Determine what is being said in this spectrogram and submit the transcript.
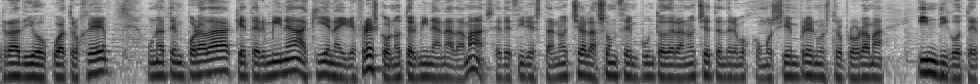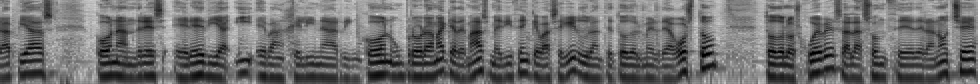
Radio 4G. Una temporada que termina aquí en aire fresco, no termina nada más. Es decir, esta noche a las 11 en punto de la noche tendremos como siempre nuestro programa Índigo Terapias con Andrés Heredia y Evangelina Rincón, un programa que además me dicen que va a seguir durante todo el mes de agosto. Todos los jueves a las 11 de la noche,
